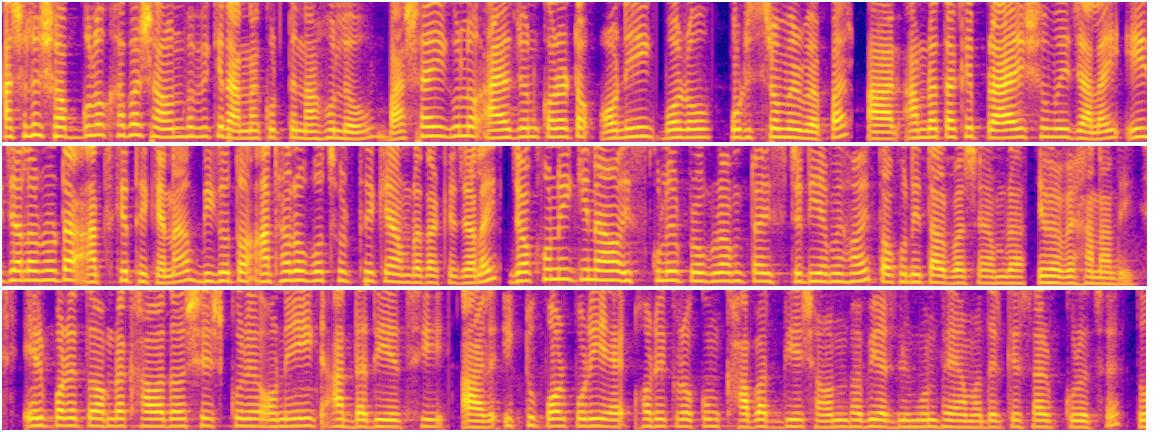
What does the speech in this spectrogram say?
আসলে সবগুলো খাবার শাওন রান্না করতে না হলেও বাসায় এগুলো আয়োজন করাটা অনেক বড় পরিশ্রমের ব্যাপার। আর আমরা তাকে প্রায় সময় জ্বালাই। এই জ্বালানোটা আজকে থেকে না, বিগত আঠারো বছর থেকে আমরা তাকে জ্বালাই। যখনই কিনা স্কুলের প্রোগ্রামটা স্টেডিয়ামে হয়, তখনই তার বাসায় আমরা এভাবে হানা দিই। এরপরে তো আমরা খাওয়া দাওয়া শেষ করে অনেক আড্ডা দিয়েছি, আর একটু পরপরই হরেক রকম খাবার দিয়ে শাওন ভাবি আর লিমন ভাই আমাদেরকে সার্ভ করেছে। তো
